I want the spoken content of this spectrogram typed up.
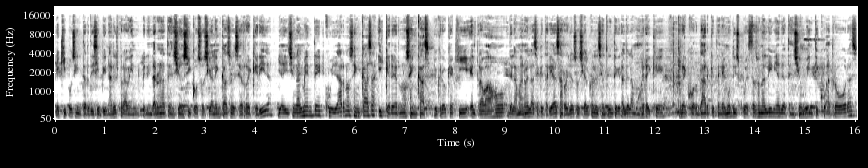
equipos interdisciplinarios para brindar una atención psicosocial en caso de ser requerida y adicionalmente cuidarnos en casa y querernos en casa. Yo creo que aquí el trabajo de la mano de la Secretaría de Desarrollo Social con el Centro Integral de la Mujer hay que recordar que tenemos dispuestas unas líneas de atención 24 horas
